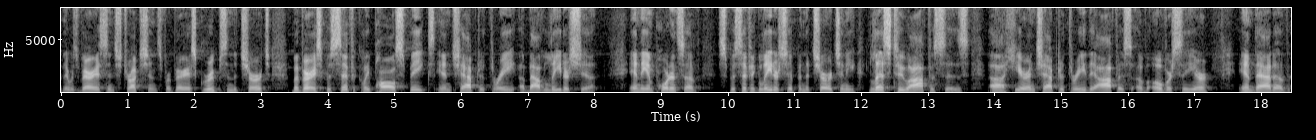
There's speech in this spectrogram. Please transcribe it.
There was various instructions for various groups in the church, but very specifically Paul speaks in chapter 3 about leadership and the importance of specific leadership in the church. And he lists two offices uh, here in chapter 3 the office of overseer and that of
